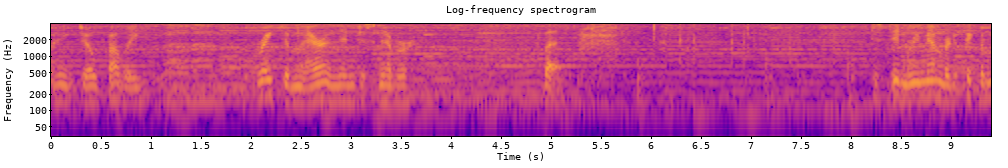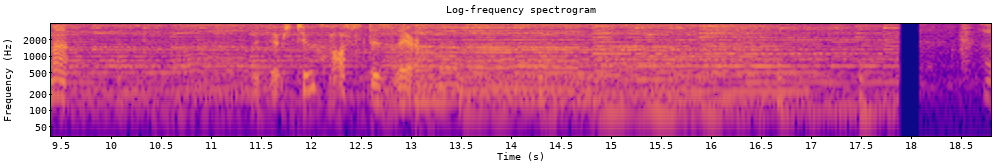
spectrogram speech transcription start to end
I think Joe probably raked them there and then just never, but just didn't remember to pick them up. But there's two hostas there.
